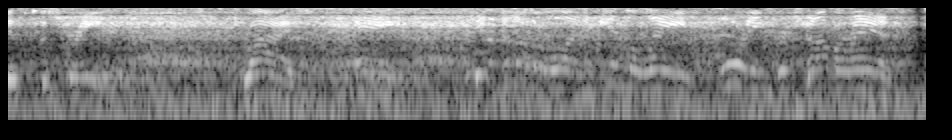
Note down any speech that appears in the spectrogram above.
gets the screen. Drives, hangs, gets another one in the lane. 40 for Ja Morant.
